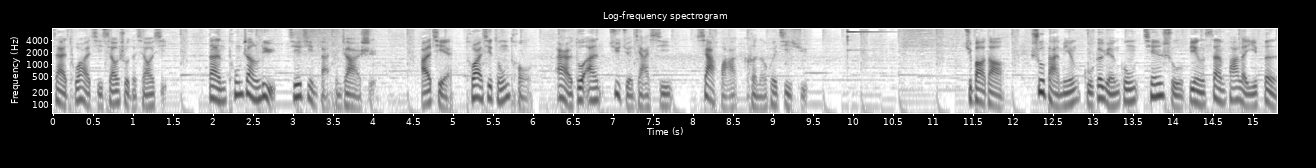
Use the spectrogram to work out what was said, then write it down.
在土耳其销售的消息，但通胀率接近百分之二十，而且土耳其总统埃尔多安拒绝加息，下滑可能会继续。据报道。数百名谷歌员工签署并散发了一份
